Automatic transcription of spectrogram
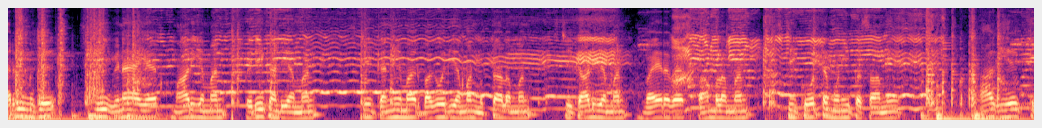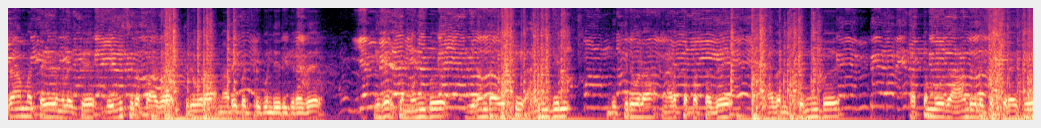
அருள்மிகு ஸ்ரீ விநாயகர் மாரியம்மன் பெரியகாண்டி அம்மன் ஸ்ரீ கன்னிமார் பகவதி அம்மன் முத்தாளம்மன் ஸ்ரீ காளியம்மன் வைரவர் பாம்பலம்மன் ஸ்ரீ கோட்ட முனிப்பசாமி ஆகிய கிராம தெய்வங்களுக்கு வெகு சிறப்பாக திருவிழா நடைபெற்று கொண்டிருக்கிறது. இதற்கு முன்பு இரண்டாயிரத்தி ஐந்தில் இந்த திருவிழா நடத்தப்பட்டது. அதன் பின்பு பத்தொன்பது ஆண்டுகளுக்கு பிறகு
